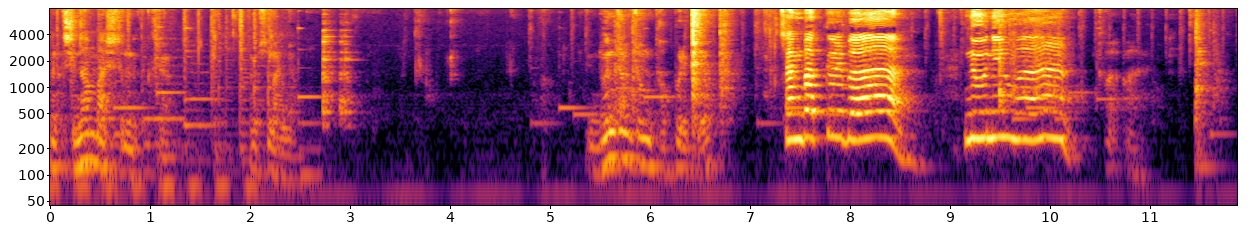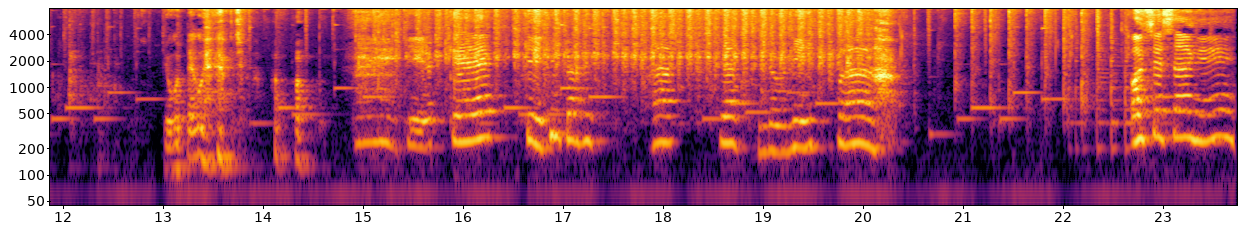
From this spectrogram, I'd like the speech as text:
좀 진한 맛이 좀 느껴요. 잠시만요. 눈 좀 좀 덧뿌릴게요. 창밖을 봐 눈이 와. 아, 아. 요걸 빼고 해야죠. 이렇게 비가 하여 눈이 와. 온 세상에.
